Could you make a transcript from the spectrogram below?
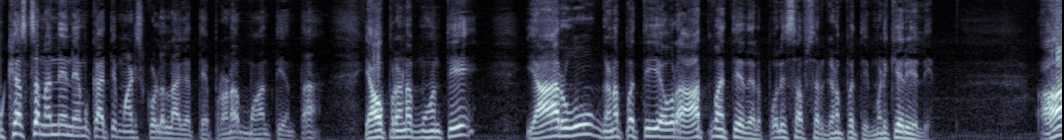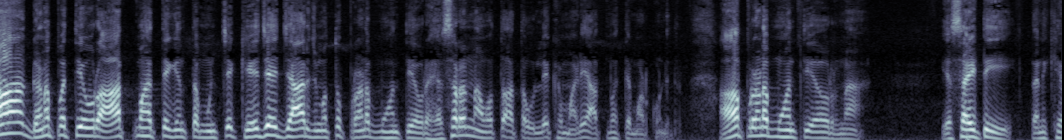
ಮುಖ್ಯಸ್ಥನನ್ನೇ ನೇಮಕಾತಿ ಮಾಡಿಸ್ಕೊಳ್ಳಲಾಗತ್ತೆ ಪ್ರಣಬ್ ಮೊಹಂತಿ ಅಂತ. ಯಾವ ಪ್ರಣಬ್ ಮೊಹಂತಿ? ಯಾರು ಗಣಪತಿ ಅವರ ಆತ್ಮಹತ್ಯೆ ಇದೆಯಲ್ಲ ಪೊಲೀಸ್ ಆಫೀಸರ್ ಗಣಪತಿ ಮಡಿಕೇರಿಯಲ್ಲಿ. ಆ ಗಣಪತಿಯವರ ಆತ್ಮಹತ್ಯೆಗಿಂತ ಮುಂಚೆ ಕೆ ಜೆ ಜಾರ್ಜ್ ಮತ್ತು ಪ್ರಣಬ್ ಮೊಹಂತಿ ಅವರ ಹೆಸರನ್ನು ಅವತ್ತು ಆತ ಉಲ್ಲೇಖ ಮಾಡಿ ಆತ್ಮಹತ್ಯೆ ಮಾಡಿಕೊಂಡಿದ್ರು. ಆ ಪ್ರಣಬ್ ಮೊಹಂತಿ ಅವ್ರನ್ನ ಎಸ್ ಐ ಟಿ ತನಿಖೆ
